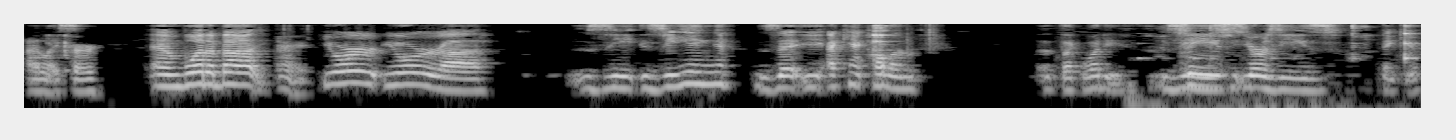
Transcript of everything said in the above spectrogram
I like her. and what about right. your your uh Z Zing Z? I can't call them it's like what do you Z's? Z's. Your Z's. Thank you.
